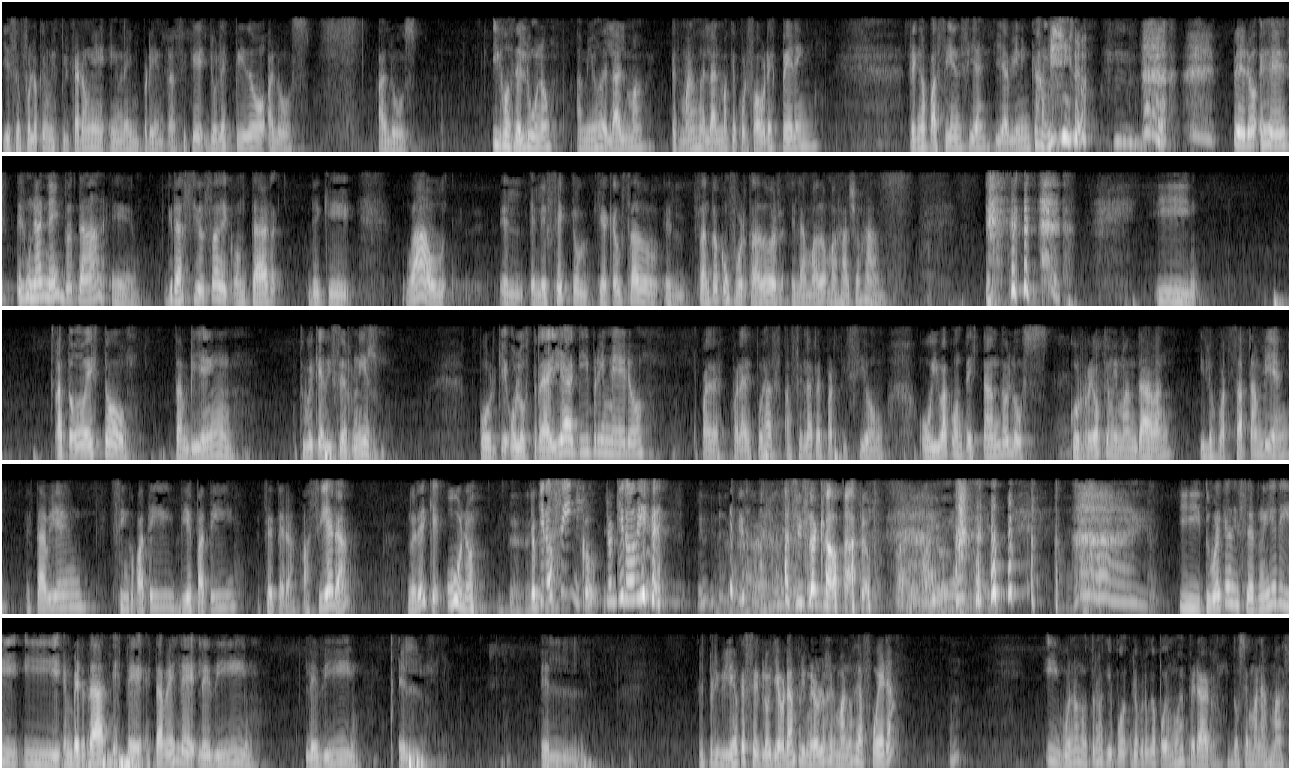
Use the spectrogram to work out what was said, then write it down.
Y eso fue lo que me explicaron en, en la imprenta. Así que yo les pido a los a los hijos del uno, amigos del alma, hermanos del alma, que por favor esperen, tengan paciencia, que ya vienen camino. Pero es, es una anécdota eh, graciosa de contar de que, wow, el, el, efecto que ha causado el santo confortador, el amado Mahashohan. y a todo esto también tuve que discernir, porque o los traía aquí primero para, para después hacer la repartición, o iba contestando los correos que me mandaban y los WhatsApp también. Está bien, cinco para ti, diez para ti, etcétera. Así era. No era que uno, yo quiero cinco, yo quiero diez. Así se acabaron. y tuve que discernir y, en verdad este esta vez le, le di le di el, el, privilegio que se lo llevaran primero los hermanos de afuera. Y bueno nosotros aquí yo creo que podemos esperar dos semanas más.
